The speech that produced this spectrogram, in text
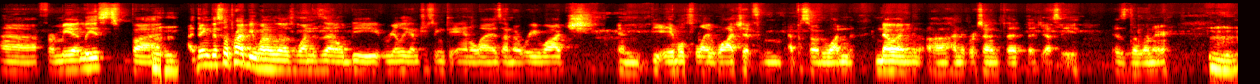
uh, for me at least. But Mhm. I think this will probably be one of those ones that'll be really interesting to analyze on a rewatch and be able to like watch it from episode one, knowing hundred percent that that Jesse is the winner. Mhm.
